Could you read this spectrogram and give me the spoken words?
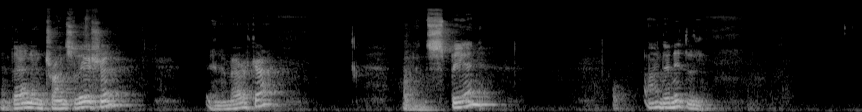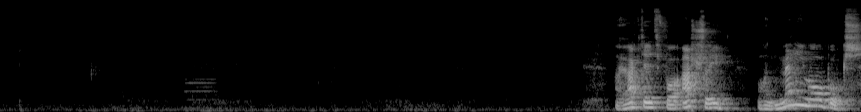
and then in translation in America, and in Spain, and in Italy. I acted for Ashley on many more books,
